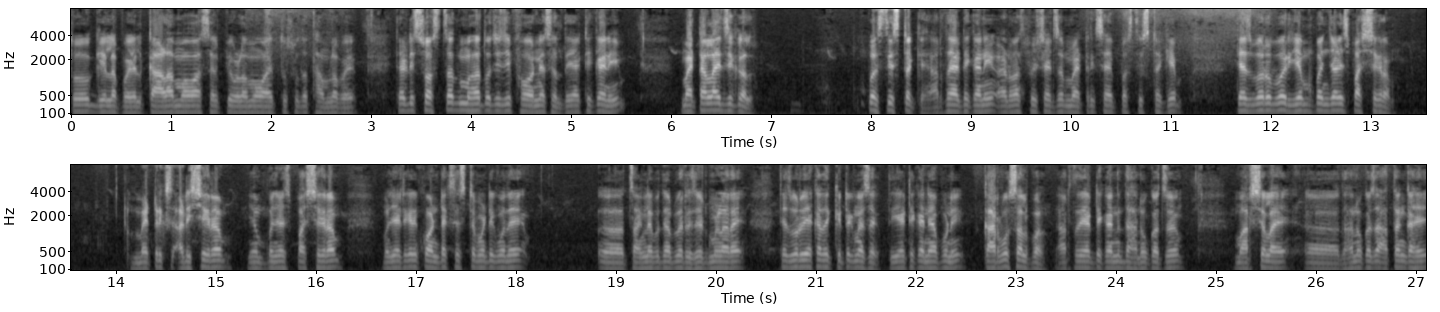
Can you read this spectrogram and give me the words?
तो गेला पाहिजे. काळा मावा असेल पिवळा मावा आहे तो सुद्धा थांबला पाहिजे. त्यासाठी स्वस्तात महत्त्वाची जी फवारणी असेल तर या ठिकाणी मॅटालॉजिकल पस्तीस टक्के अर्थात या ठिकाणी ॲडव्हान्स पेस्टाईडचं मॅट्रिक्स आहे पस्तीस टक्के. त्याचबरोबर यम पंचेचाळीस पाचशे ग्राम. मॅट्रिक्स अडीचशे ग्राम यम पंचेचाळीस पाचशे ग्राम. म्हणजे या ठिकाणी कॉन्टॅक्ट सिस्टमॅटिकमध्ये चांगल्या पद्धतीने आपला रिझल्ट मिळणार आहे. त्याचबरोबर एखादं कीटकनाशक तर या ठिकाणी आपण कार्बोसल्फन अर्थात या ठिकाणी धानुकाचं मार्शल आहे. अ, धानुकाचा आतंक आहे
